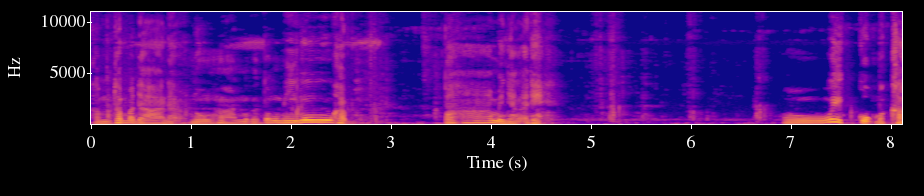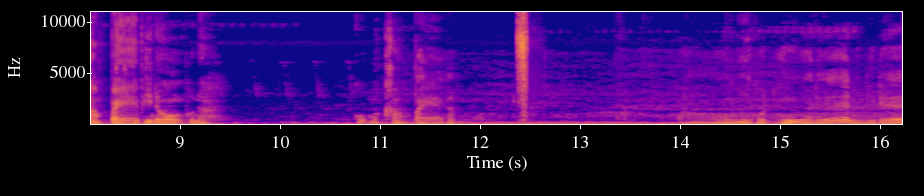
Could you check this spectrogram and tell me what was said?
ทำธรรมดานะนองหานมันก็ต้องมีงูครับป้าเป็นยังไงนี่โอ้ยกกมะขามแปะพี่น้องพูนะกกมะขามแปะครับ มีหดเหือเด้อนี่เด้อ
